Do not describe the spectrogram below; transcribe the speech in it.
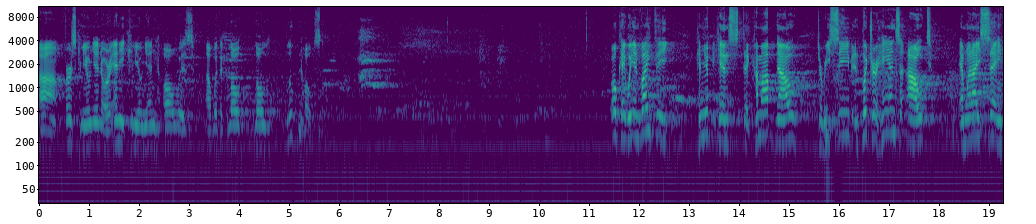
uh, First Communion or any communion always uh, with a low, low gluten host. Okay, we invite the communicants to come up now to receive and put your hands out. And when I say,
